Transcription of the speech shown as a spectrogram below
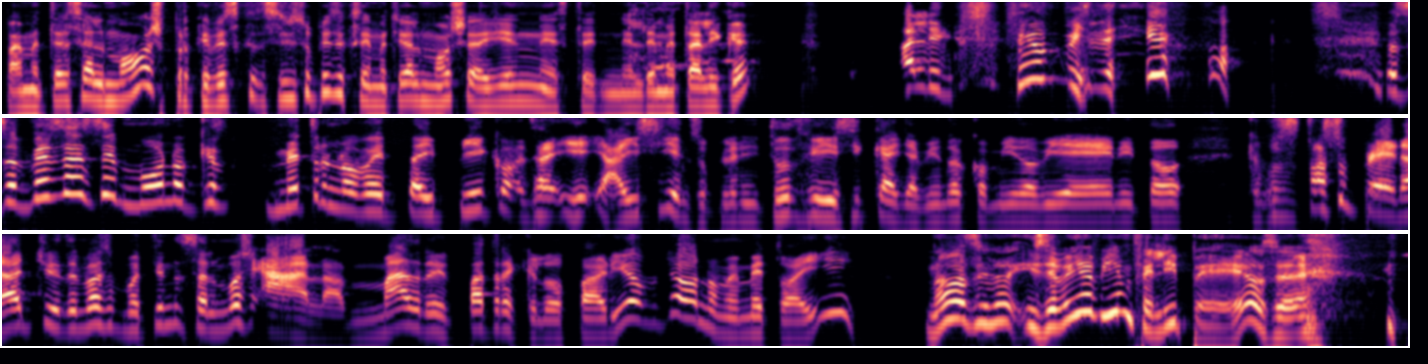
para meterse al mosh, porque ves que si supiste que se metió al mosh ahí en, este, en el de Metallica. Alex, ve un video. O sea, ves a ese mono que es metro noventa y pico, o sea, y ahí sí en su plenitud física y habiendo comido bien y todo, que pues está súper ancho y demás, metiéndose al mosh, ah, la madre patria que lo parió, yo no me meto ahí. No, sí, no, y se veía bien Felipe, ¿eh? O sea,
